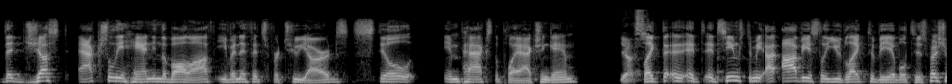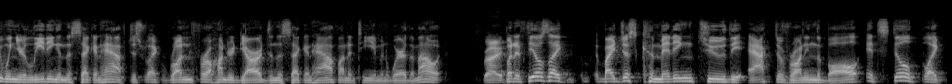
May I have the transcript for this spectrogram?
That just actually handing the ball off, even if it's for two yards, still impacts the play action game. yes. Like the, it, it seems to me, obviously, you'd like to be able to, especially when you're leading in the second half, just like run for hundred yards in the second half on a team and wear them out. Right. But it feels like by just committing to the act of running the ball, it's still like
